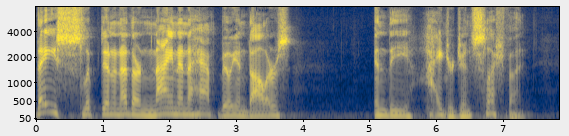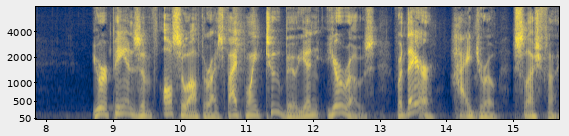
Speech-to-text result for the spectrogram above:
they slipped in another $9.5 billion in the hydrogen slush fund. Europeans have also authorized 5.2 billion euros for their hydro slush fund.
